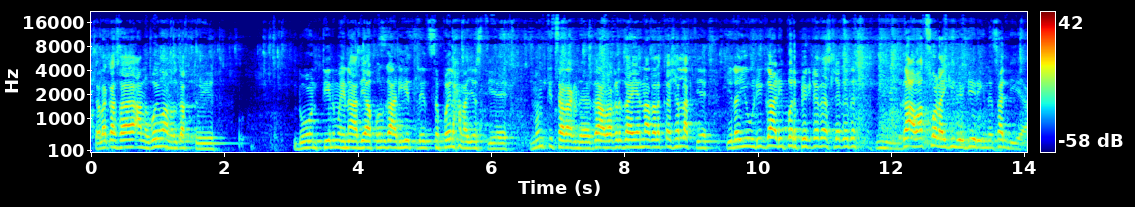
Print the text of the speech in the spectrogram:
त्याला कसा अनुभव माणूस लागतोय दोन तीन महिना आधी आपण गाडी घेतली सफाईल हाणायची असते. मग ती लागलं गावाकडे जाय नादाला कशाला लागते? तिला एवढी गाडी परफेक्ट असल्याकडं गावात सोडाय गेली डेअरिंगनं चालली या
